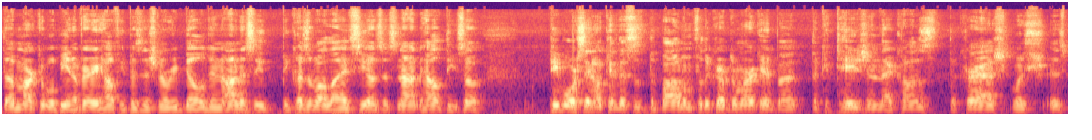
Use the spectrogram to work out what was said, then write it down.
the market will be in a very healthy position to rebuild. And honestly, because of all the ICOs, it's not healthy. So people were saying, okay, this is the bottom for the crypto market, but the contagion that caused the crash was is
